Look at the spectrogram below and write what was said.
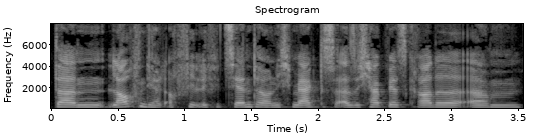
dann laufen die halt auch viel effizienter. Und ich merke das, also ich habe jetzt gerade ähm,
